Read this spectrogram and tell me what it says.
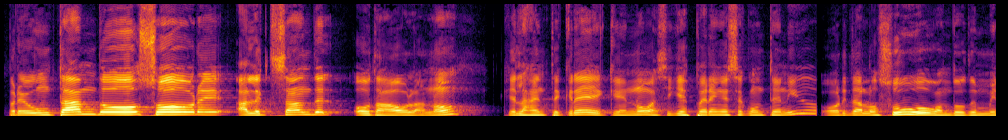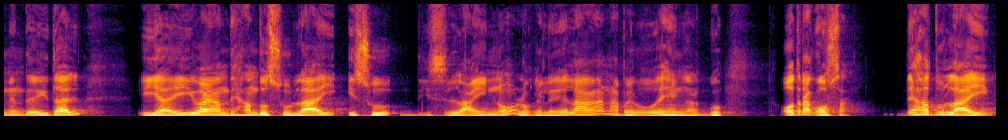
preguntando sobre Alexander Otaola, ¿no? Que la gente cree que no, así que esperen ese contenido. Ahorita lo subo cuando terminen de editar y ahí vayan dejando su like y su dislike, ¿no? Lo que le dé la gana, pero dejen algo. Otra cosa, deja tu like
